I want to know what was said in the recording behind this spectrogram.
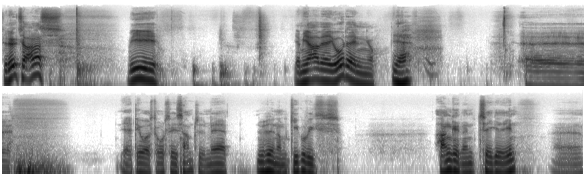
Tillykke til Anders. Vi... Jamen, jeg har været i Ådalen jo. Ja. Øh... Ja, det var stort set samtidig med, at nyheden om Gigovic anke, den tækkede ind. Øh...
